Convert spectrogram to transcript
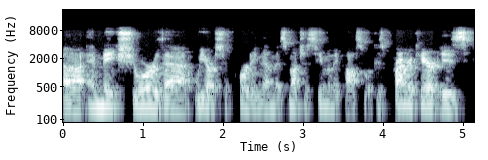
uh, and make sure that we are supporting them as much as humanly possible because primary care is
